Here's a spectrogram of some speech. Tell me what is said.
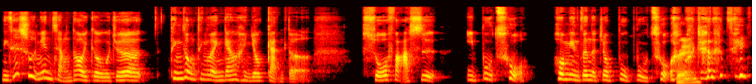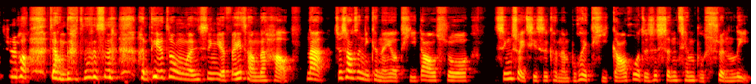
你在书里面讲到一个，我觉得。听众听了应该会很有感的说法是一步错，后面真的就步步错。我觉得这句话讲的真的是很贴中人心，也非常的好。那就像是你可能有提到说，薪水其实可能不会提高，或者是升迁不顺利，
